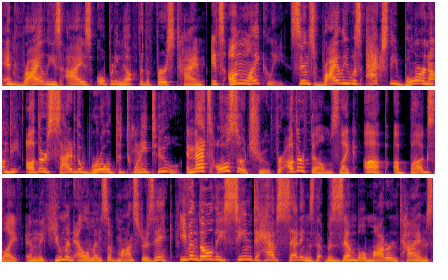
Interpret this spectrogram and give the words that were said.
and Riley's eyes opening up for the first time, it's unlikely since Riley was actually born on the other side of the world to 22. And that's also true for other films like Up, A Bug's Life, and the human elements of Monsters Inc. Even though they seem to have settings that resemble modern times,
